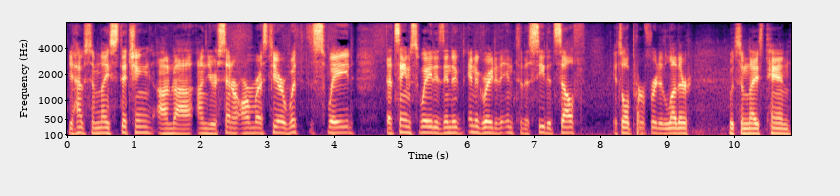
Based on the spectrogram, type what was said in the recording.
You have some nice stitching on, uh, on your center armrest here with suede. That same suede is in integrated into the seat itself. It's all perforated leather with some nice tan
